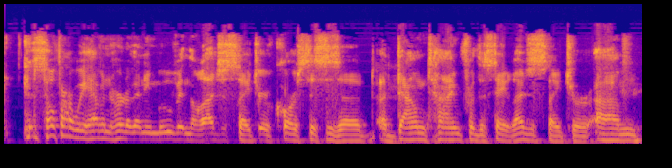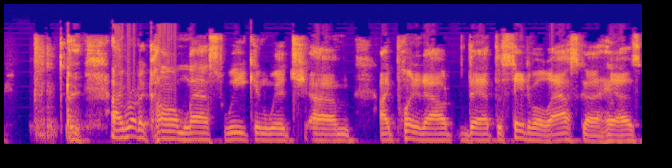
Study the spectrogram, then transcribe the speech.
so far we haven't heard of any move in the legislature. Of course, this is a, a downtime for the state legislature. Um, I wrote a column last week in which um, I pointed out that the state of Alaska has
